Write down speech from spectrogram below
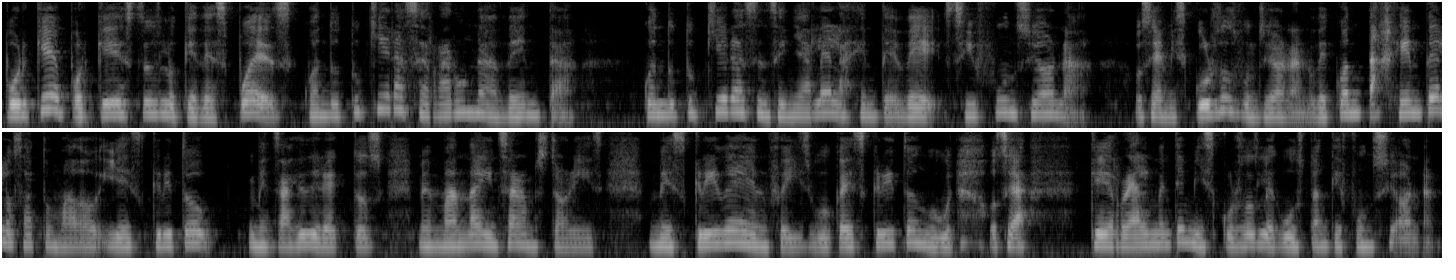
¿Por qué? Porque esto es lo que después, cuando tú quieras cerrar una venta, cuando tú quieras enseñarle a la gente, ve si funciona, o sea, mis cursos funcionan. De cuánta gente los ha tomado y he escrito mensajes directos, me manda Instagram Stories, me escribe en Facebook, ha escrito en Google. O sea, que realmente mis cursos le gustan, que funcionan.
